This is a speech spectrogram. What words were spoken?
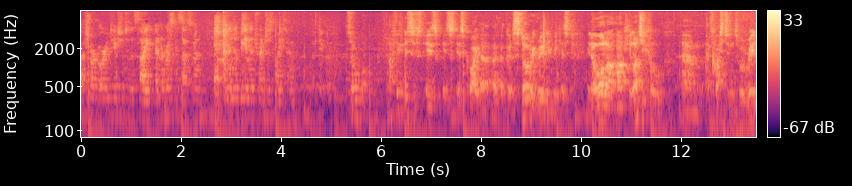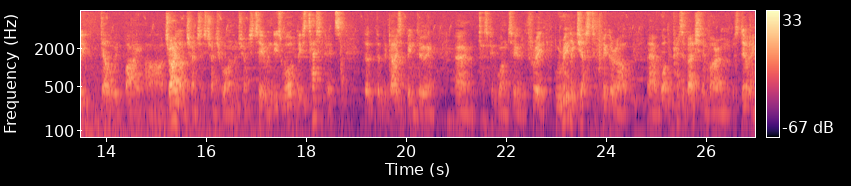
a short orientation to the site and a risk assessment, and then you'll be in the trenches by 10. So I think this is, is, is, is quite a, a good story really because you know all our archaeological um, questions were really dealt with by our dryland trenches, trench 1 and trench 2 and these these test pits that, that the guys have been doing um, test pit 1, 2 and 3 were really just to figure out uh, what the preservation environment was doing.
